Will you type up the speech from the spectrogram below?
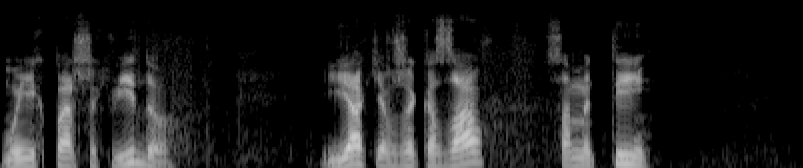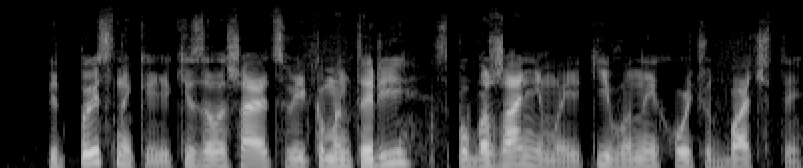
моїх перших відео. І як я вже казав, саме ті підписники, які залишають свої коментарі з побажаннями, які вони хочуть бачити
